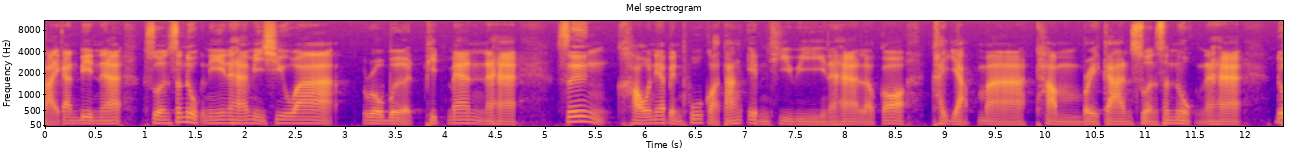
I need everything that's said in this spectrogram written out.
สายการบินนะฮะสวนสนุกนี้นะฮะมีชื่อว่าโรเบิร์ตพิตแมนนะฮะ ซึ่งเขาเนี่ยเป็นผู้ก่อตั้ง MTV นะฮะ แล้วก็ขยับมาทำบริการสวนสนุกนะฮะ โด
